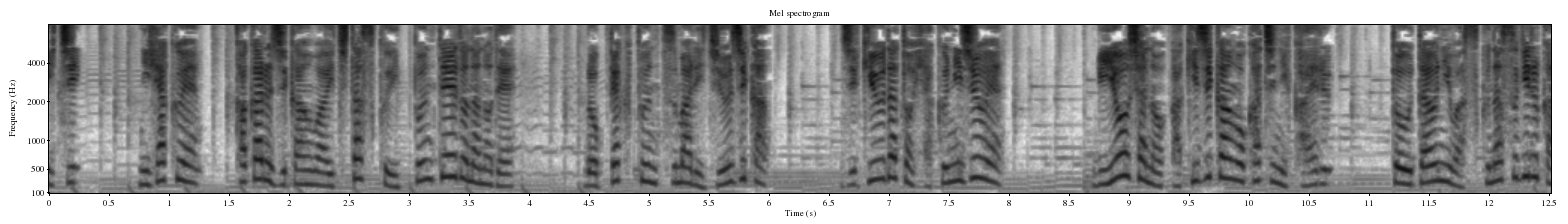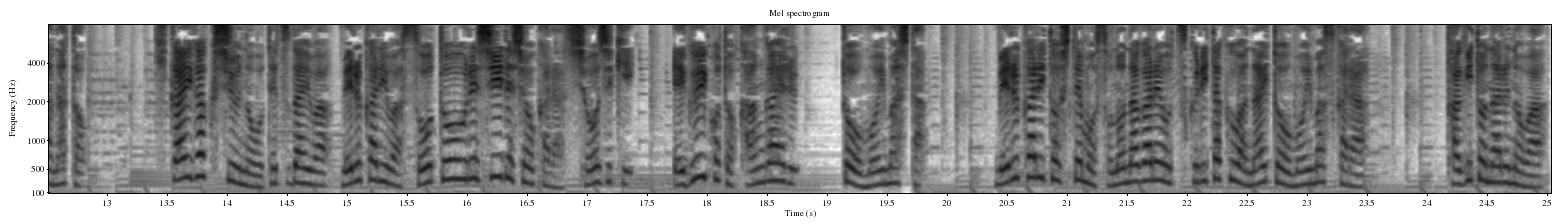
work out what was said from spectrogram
1、200円。かかる時間は1タスク1分程度なので、600分つまり10時間。時給だと120円。利用者の空き時間を価値に変える、と歌うには少なすぎるかなと。機械学習のお手伝いはメルカリは相当嬉しいでしょうから正直、えぐいこと考える、と思いました。メルカリとしてもその流れを作りたくはないと思いますから、鍵となるのは、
